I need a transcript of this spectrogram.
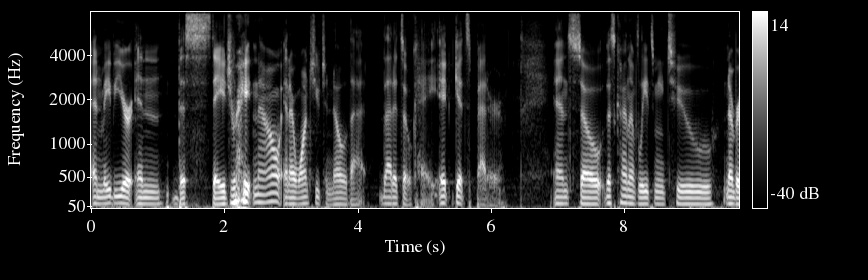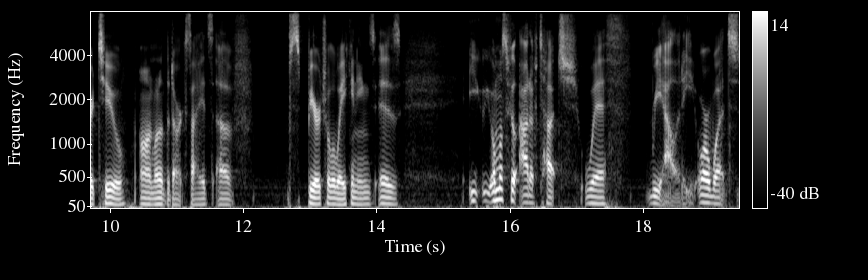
And maybe you're in this stage right now, and I want you to know that that it's okay. It gets better. And so this kind of leads me to number two on one of the dark sides of spiritual awakenings is you, you almost feel out of touch with reality or what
